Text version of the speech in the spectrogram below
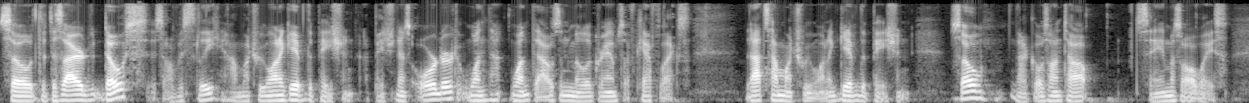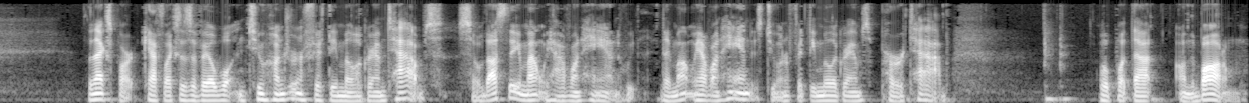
So the desired dose is obviously how much we want to give the patient. A patient has ordered 1,000 milligrams of Keflex. That's how much we want to give the patient. So that goes on top, same as always. The next part, Keflex is available in 250 milligram tabs. So that's the amount we have on hand. We, the amount we have on hand is 250 milligrams per tab. We'll put that on the bottom.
